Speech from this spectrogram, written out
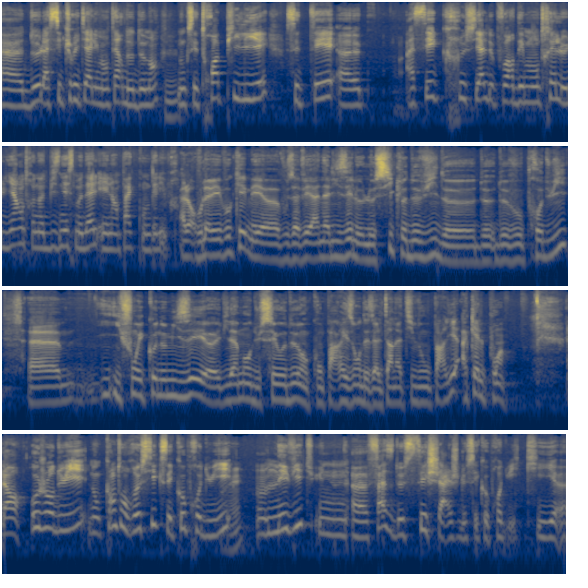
de la sécurité alimentaire de demain. Mmh. Donc, ces trois piliers, c'était assez crucial de pouvoir démontrer le lien entre notre business model et l'impact qu'on délivre. Alors, vous l'avez évoqué, mais vous avez analysé le, cycle de vie de, de, vos produits. ils font économiser évidemment du CO2 en comparaison des alternatives dont vous parliez. À quel point? Alors aujourd'hui, donc quand on recycle ces coproduits, on évite une euh, phase de séchage de ces coproduits qui euh,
